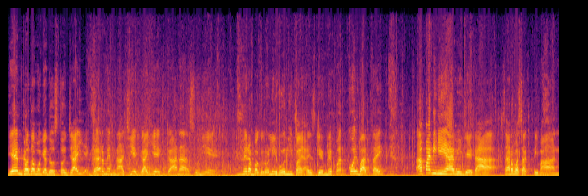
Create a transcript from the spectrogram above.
गेम खत्म हो गया दोस्तों। जाइए घर में नाचिए, गाइए, गाना सुनिए। मेरा बगलोली हो नहीं पाया इस गेम में, पर कोई बात नहीं। अपन ही है विजेता सर्वशक्तिमान।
